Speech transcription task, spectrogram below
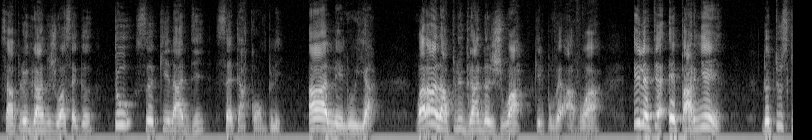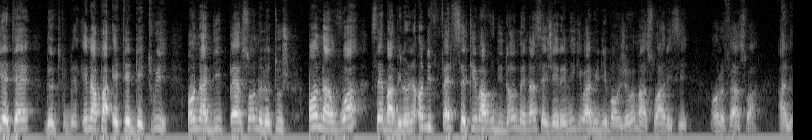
Sa plus grande joie, c'est que tout ce qu'il a dit s'est accompli. Alléluia. Voilà la plus grande joie qu'il pouvait avoir. Il était épargné de tout ce qui était... il n'a pas été détruit. On a dit personne ne le touche. On envoie ces Babyloniens. On dit faites ce qu'il va vous dire. Donc maintenant c'est Jérémie qui va lui dire bon je veux m'asseoir ici. On le fait asseoir. Allez,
